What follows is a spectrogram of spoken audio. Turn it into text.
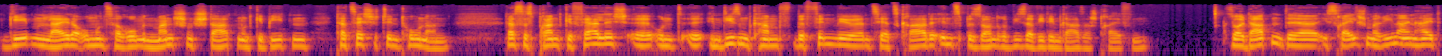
geben leider um uns herum in manchen Staaten und Gebieten tatsächlich den Ton an. Das ist brandgefährlich äh, und äh, in diesem Kampf befinden wir uns jetzt gerade, insbesondere vis-à-vis -vis dem Gazastreifen. Soldaten der israelischen Marineeinheit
